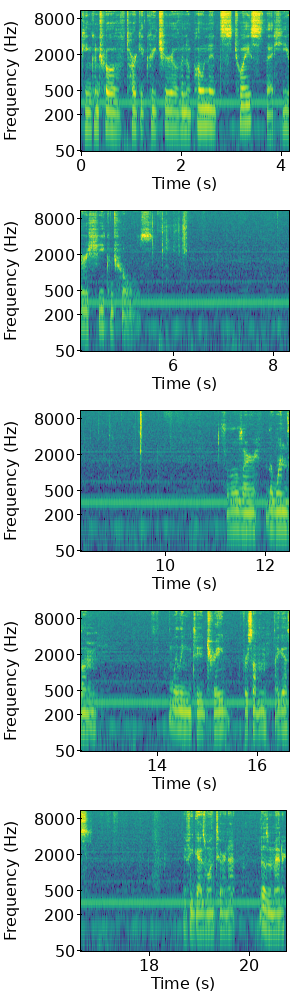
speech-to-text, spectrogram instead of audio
gain control of target creature of an opponent's choice that he or she controls. So those are the ones I'm willing to trade for something I guess. If you guys want to or not. Doesn't matter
